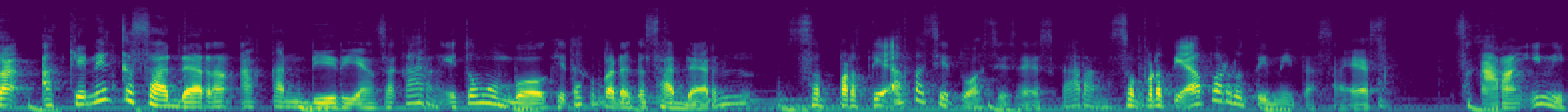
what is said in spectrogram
Nah, akhirnya kesadaran akan diri yang sekarang itu membawa kita kepada kesadaran seperti apa situasi saya sekarang, seperti apa rutinitas saya sekarang ini,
